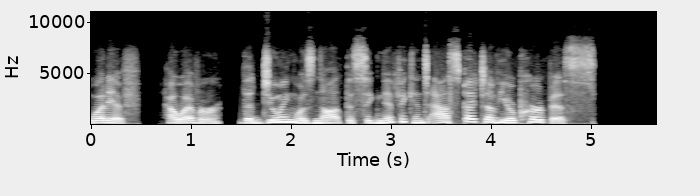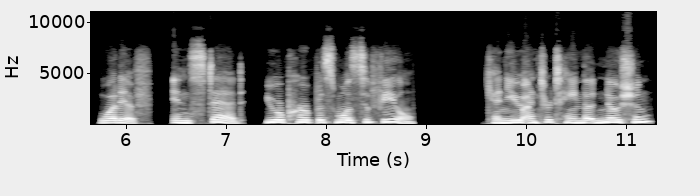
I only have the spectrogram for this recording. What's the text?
What if, however, the doing was not the significant aspect of your purpose? What if, instead, your purpose was to feel? Can you entertain that notion?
